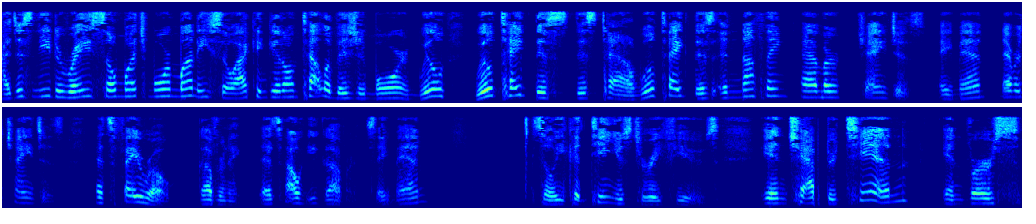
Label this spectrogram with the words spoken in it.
I just need to raise so much more money so I can get on television more and we'll, we'll take this, this town. We'll take this and nothing ever changes. Amen. Never changes. That's Pharaoh governing. That's how he governs. Amen. So he continues to refuse. In chapter 10, in verse,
